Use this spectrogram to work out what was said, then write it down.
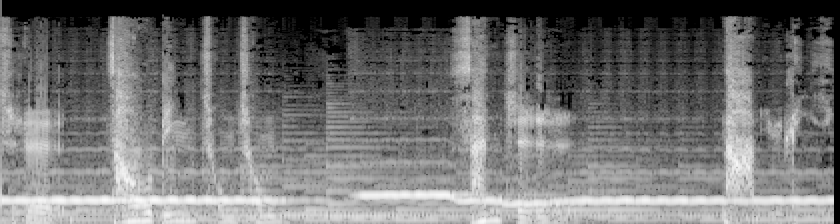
之日，遭兵匆匆。三之日，纳于灵隐。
